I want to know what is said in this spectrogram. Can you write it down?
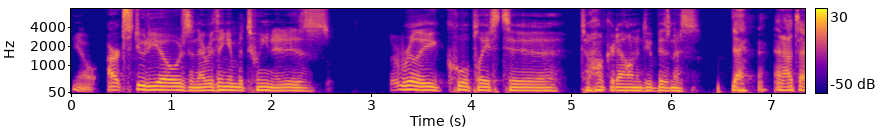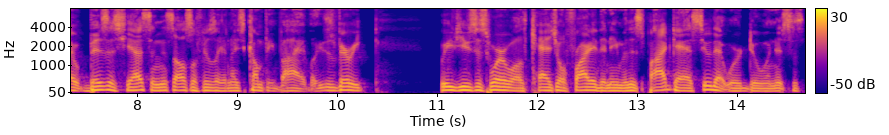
you know art studios and everything in between. It is a really cool place to to hunker down and do business. Yeah, and you, business, yes, and this also feels like a nice, comfy vibe. Like is very. We've used this word, well, casual Friday, the name of this podcast too that we're doing. This is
